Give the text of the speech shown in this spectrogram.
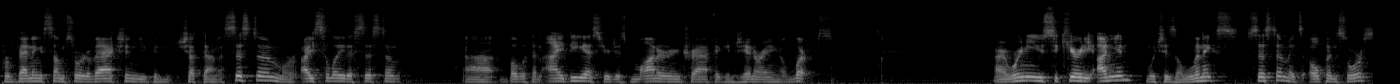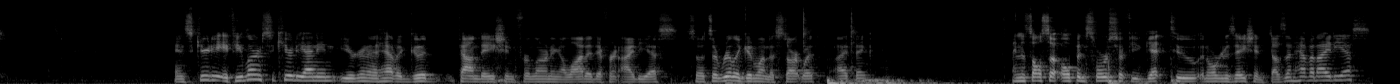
preventing some sort of action. You can shut down a system or isolate a system. Uh, but with an IDS, you're just monitoring traffic and generating alerts. All right, we're going to use Security Onion, which is a Linux system. It's open source. And security, if you learn Security Onion, you're going to have a good foundation for learning a lot of different IDS. So it's a really good one to start with, I think. And it's also open source. So if you get to an organization that doesn't have an IDS,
